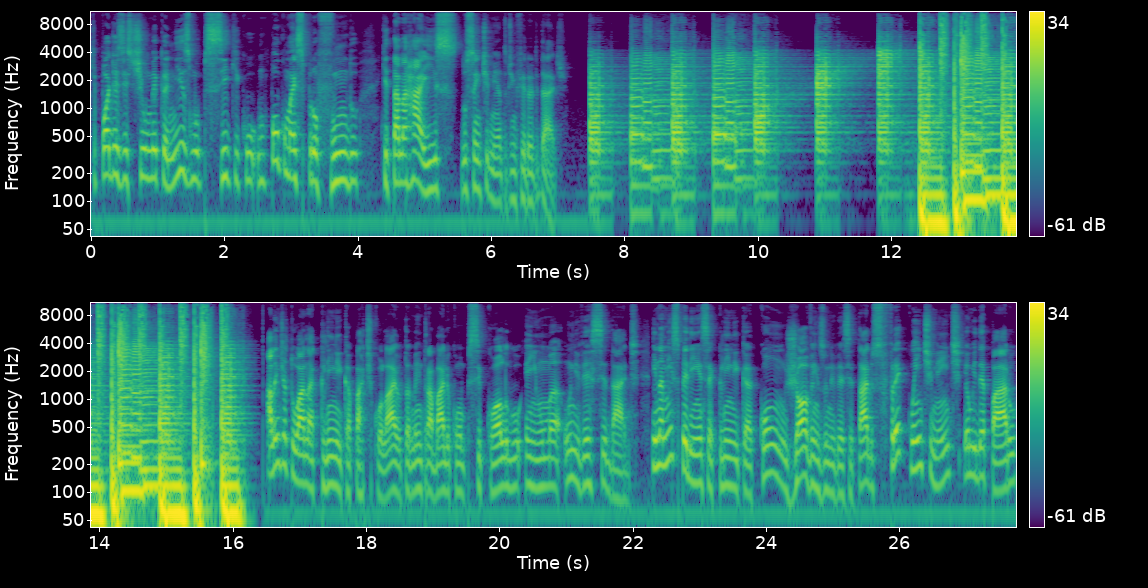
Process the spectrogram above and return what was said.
que pode existir um mecanismo psíquico um pouco mais profundo que está na raiz do sentimento de inferioridade. Além de atuar na clínica particular, eu também trabalho como psicólogo em uma universidade. E na minha experiência clínica com jovens universitários, frequentemente eu me deparo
